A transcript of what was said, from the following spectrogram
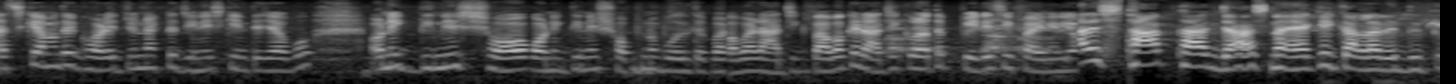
আজকে আমাদের ঘরের জন্য একটা জিনিস কিনতে যাব। অনেক দিনের শখ অনেক দিনের স্বপ্ন বলতে পারো। আবার রাজি বাবাকে রাজি করাতে পেরেছি ফাইনালি আরে থাক থাক যাস না একই কালারের দুটো।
